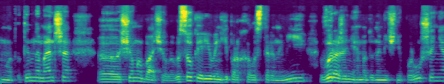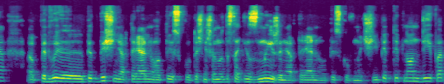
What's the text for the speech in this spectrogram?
От, тим не менше, е, що ми бачили? Високий рівень гіперхолестеринемії, виражені гемодинамічні порушення, е, підвищення артеріального тиску, точніше, недостатнє зниження артеріального тиску вночі під тип нон-діпер,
